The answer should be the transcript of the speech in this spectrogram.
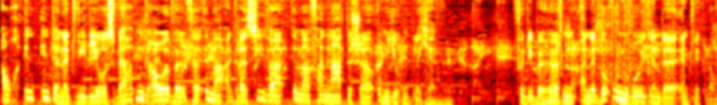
Auch in Internetvideos werden graue Wölfe immer aggressiver, immer fanatischer um Jugendliche. Für die Behörden eine beunruhigende Entwicklung.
